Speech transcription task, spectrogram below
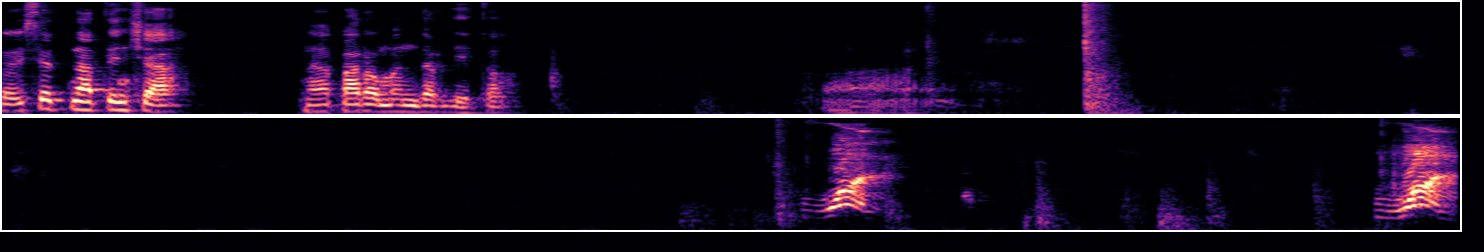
So, i-set natin siya na para umandar dito. Ah, One. One.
